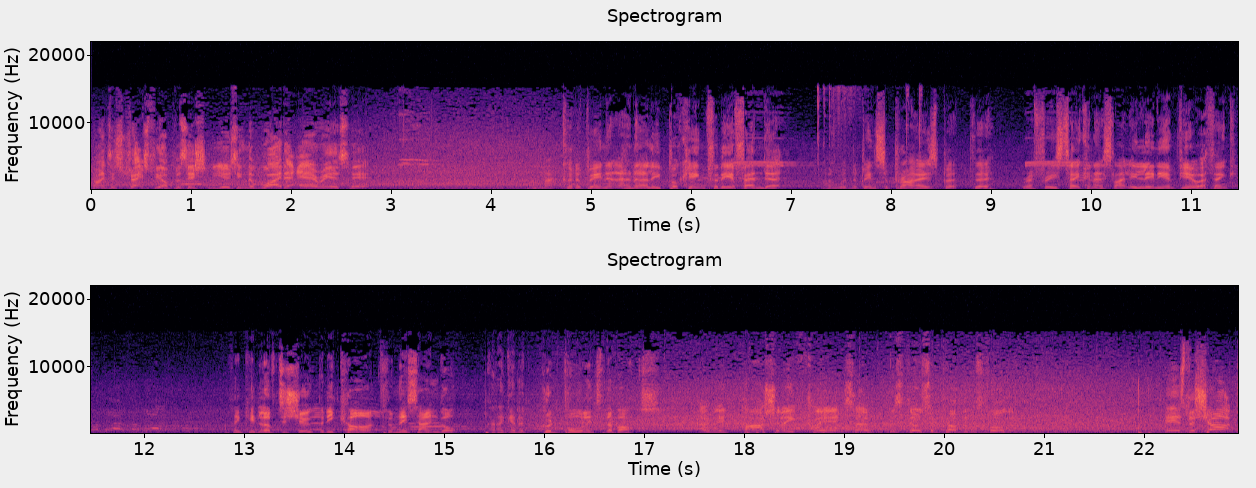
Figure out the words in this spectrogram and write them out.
Trying to stretch the opposition using the wider areas here. Well, that could have been an early booking for the offender. I wouldn't have been surprised, but the referee's taken a slightly lenient view, I think. I think he'd love to shoot, but he can't from this angle. Got to get a good ball into the box. Only partially cleared, so there's still some problems for them. Here's the shot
